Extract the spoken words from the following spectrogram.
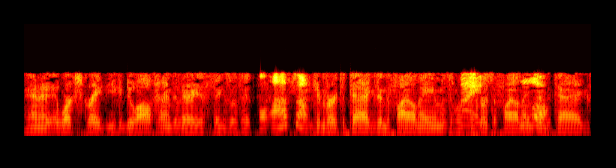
and it, it works great. You can do all kinds of various things with it. Oh, awesome. Convert the tags into file names, or Nice. convert the file names Cool. into tags.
